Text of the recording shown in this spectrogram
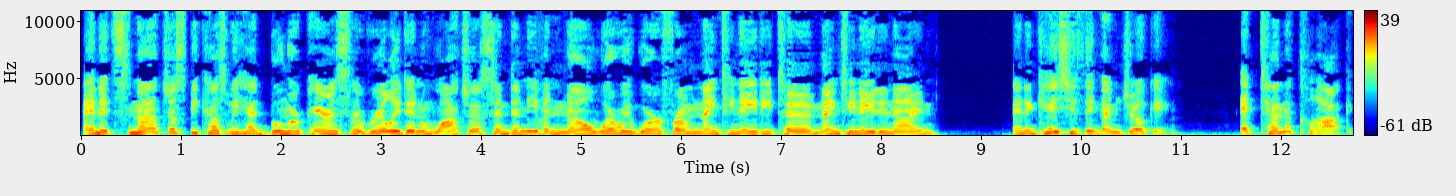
And it's not just because we had boomer parents that really didn't watch us and didn't even know where we were from 1980 to 1989. And in case you think I'm joking, at 10 o'clock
